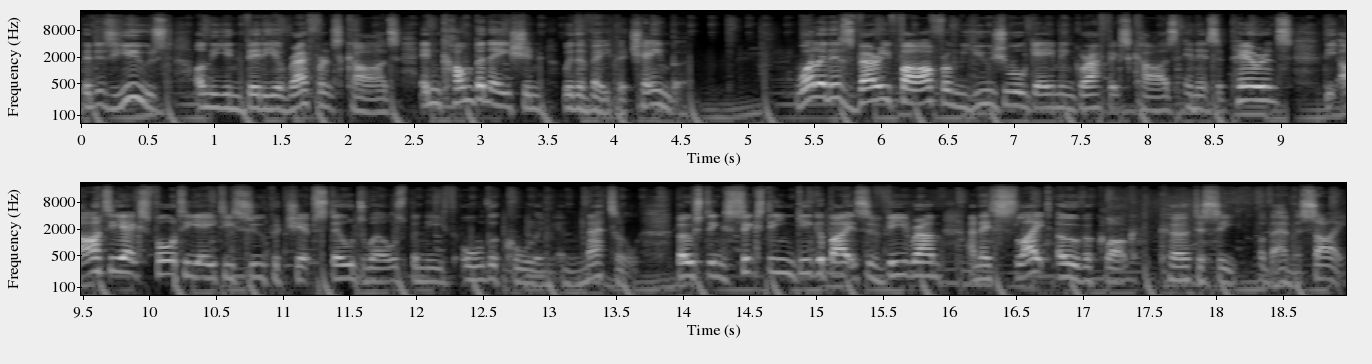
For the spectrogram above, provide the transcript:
that is used on the Nvidia reference cards in combination with a vapor chamber. While it is very far from usual gaming graphics cards in its appearance, the RTX 4080 Super chip still dwells beneath all the cooling and metal, boasting 16GB of VRAM and a slight overclock courtesy of MSI.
